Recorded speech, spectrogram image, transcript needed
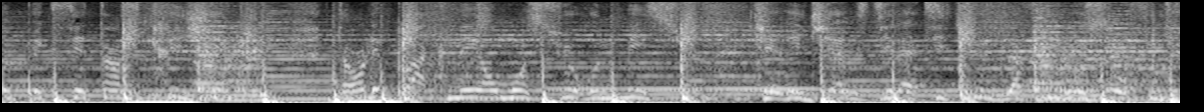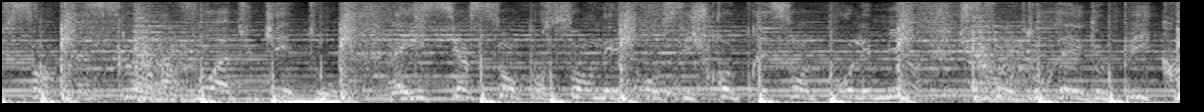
EP que c'est inscrit, j'écris. Dans les packs, néanmoins sur une mission. Kerry James dit l'attitude, la philosophie du centre clan, la voix du ghetto. Haïtien 100% négro, si je représente pour les miens, je suis entouré de picots.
